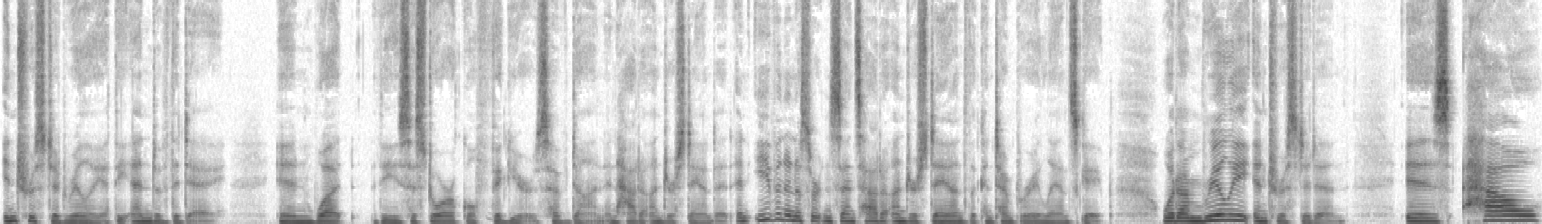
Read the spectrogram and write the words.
interested really at the end of the day in what these historical figures have done and how to understand it, and even in a certain sense, how to understand the contemporary landscape. What I'm really interested in is how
